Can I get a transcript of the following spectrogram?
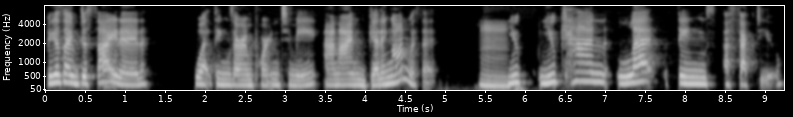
because I've decided what things are important to me and I'm getting on with it. Mm. You you can let things affect you.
